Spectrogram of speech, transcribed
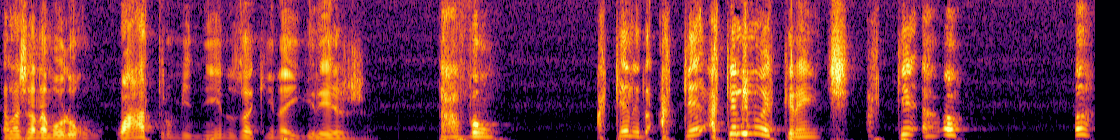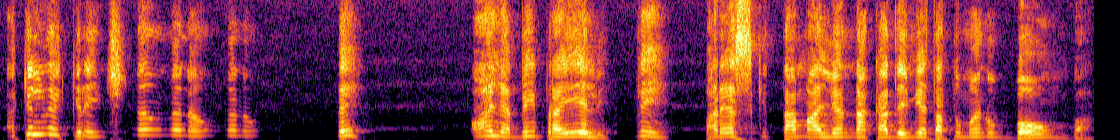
Ela já namorou com quatro meninos aqui na igreja. Estavam. Aquele, aquele, aquele não é crente. Aquele, oh, oh, aquele não é crente. Não, não é não, não é não. Vê. Olha bem para ele. Vê. Parece que está malhando na academia, está tomando bomba.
